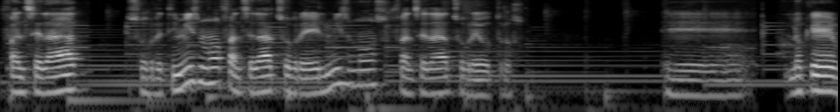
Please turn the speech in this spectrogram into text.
Falsedad sobre ti mismo, falsedad sobre él mismo, falsedad sobre otros. Eh, lo que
